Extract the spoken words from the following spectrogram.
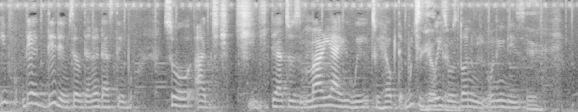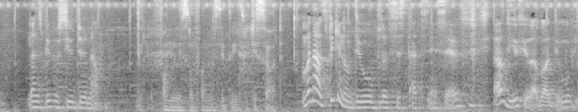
If they they themselves they're not that stable, so uh, she, they had to marry her away to help them, which To is the way it was done in olden days, Yeah, and people still do now. families, some families still do it, which is sad. But now speaking of the whole blood sister thing, sef, how do you feel about the movie?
